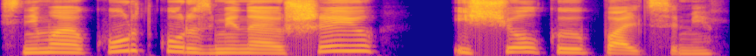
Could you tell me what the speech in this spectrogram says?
Снимаю куртку, разминаю шею и щелкаю пальцами.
